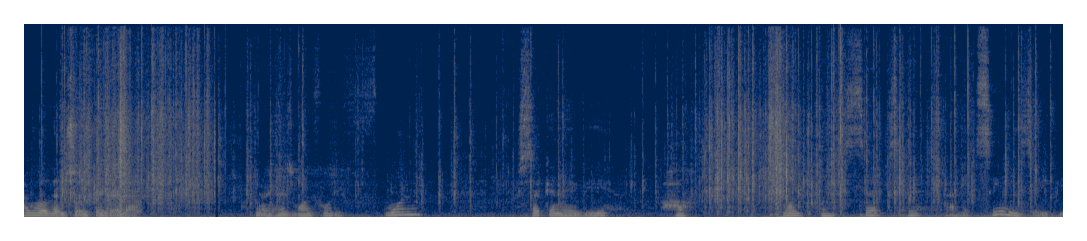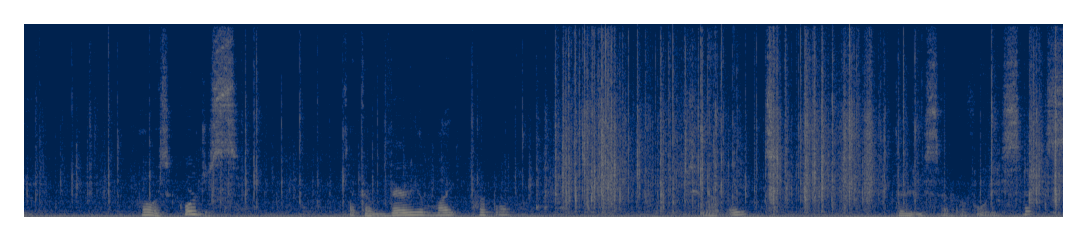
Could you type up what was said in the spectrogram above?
I will eventually figure it out. Alright, here's one forty-one. Second AB. Oh, ah, 126. I haven't seen this AB. Oh, it's gorgeous. It's like a very light purple. 208. 3746.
